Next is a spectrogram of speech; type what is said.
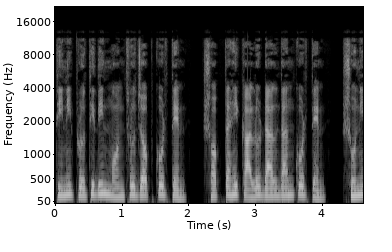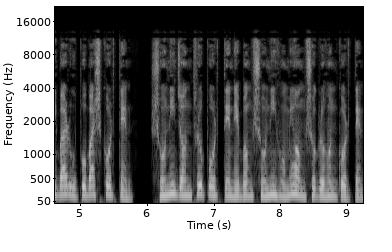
তিনি প্রতিদিন মন্ত্র জপ করতেন, সপ্তাহে কালো ডাল দান করতেন, শনিবার উপবাস করতেন, শনি যন্ত্র পড়তেন এবং শনি হোমে অংশগ্রহণ করতেন।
